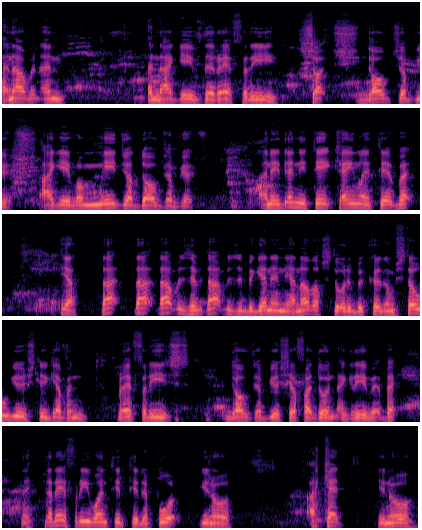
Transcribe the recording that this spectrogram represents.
and I went in and I gave the referee such dogs abuse. I gave him major dogs abuse, and he didn't take kindly to it. But yeah, that that that was the, that was the beginning of another story because I'm still used to giving referees dogs abuse if I don't agree with it. But the, the referee wanted to report, you know, a kid, you know,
